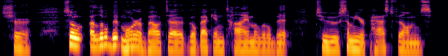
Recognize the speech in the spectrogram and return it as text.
Sure. So, a little bit more about uh, go back in time a little bit to some of your past films.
